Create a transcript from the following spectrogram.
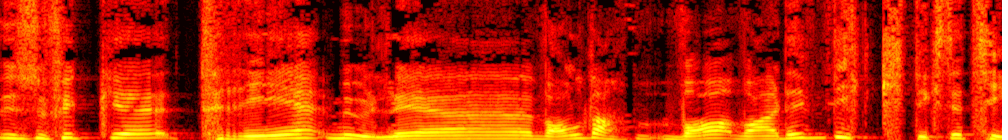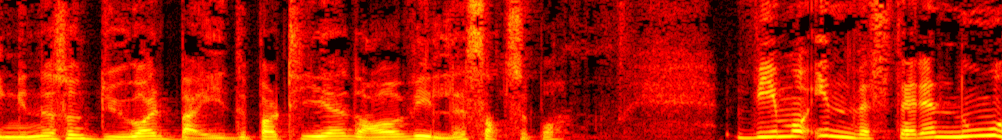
hvis du, fikk eh, tre mulige valg, da, hva, hva, er de viktigste tingene som du og Arbeiderpartiet da ville satse på? Vi må investere nå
